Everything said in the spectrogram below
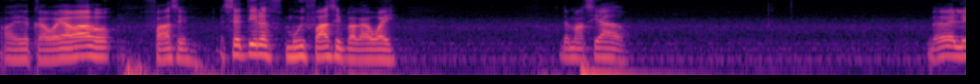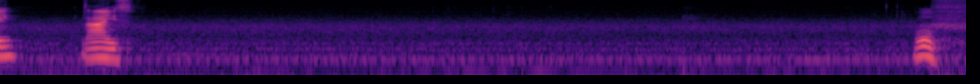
Ay, de Kawhi abajo. Fácil. Ese tiro es muy fácil para Kawhi. Demasiado. Beverly. Nice. Uf.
